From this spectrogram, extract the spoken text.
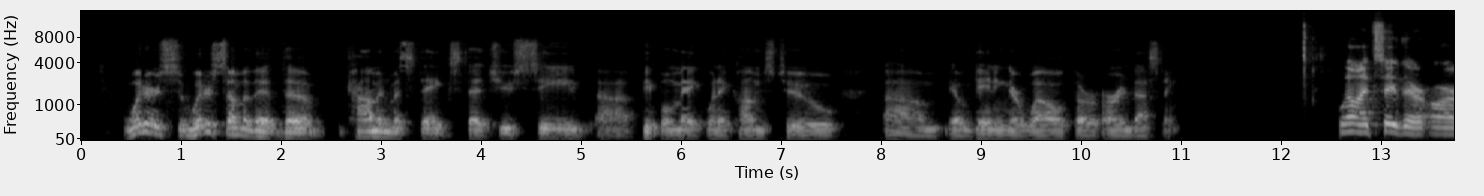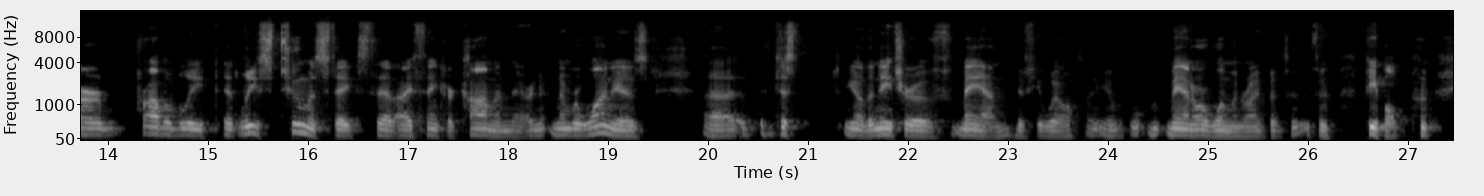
what are what are some of the the common mistakes that you see uh, people make when it comes to um, you know gaining their wealth or, or investing? Well, I'd say there are probably at least two mistakes that I think are common there. N- number one is uh, just you know the nature of man if you will you know, man or woman right but to, to people.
